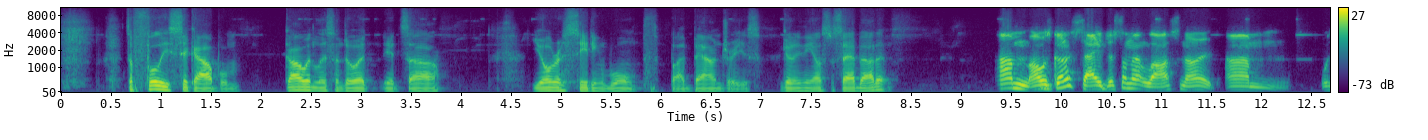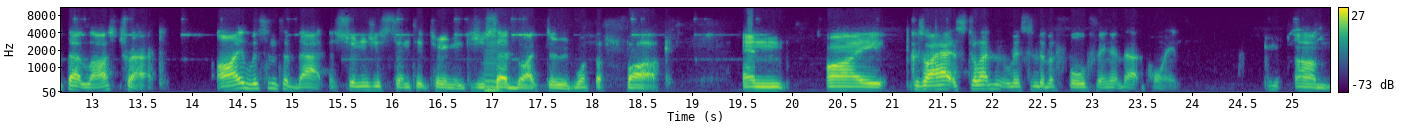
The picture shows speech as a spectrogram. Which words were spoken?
It's a fully sick album. Go and listen to it. It's uh Your Receding Warmth by Boundaries. Got anything else to say about it? Um, I was gonna say just on that last note, um, with that last track, I listened to that as soon as you sent it to me because you Hmm. said like, dude, what the fuck? And I, because I had, still hadn't listened to the full thing at that point. Um,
